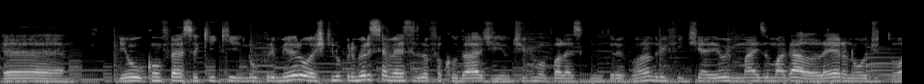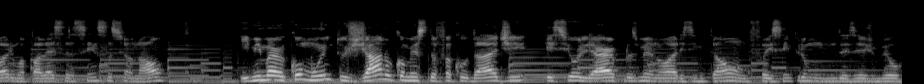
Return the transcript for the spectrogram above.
É, eu confesso aqui que no primeiro, acho que no primeiro semestre da faculdade, eu tive uma palestra com o Dr. Evandro, enfim, tinha eu e mais uma galera no auditório, uma palestra sensacional. E me marcou muito já no começo da faculdade esse olhar para os menores. Então, foi sempre um desejo meu,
